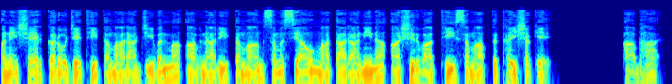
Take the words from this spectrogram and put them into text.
અને શેર કરો જેથી તમારા જીવનમાં આવનારી તમામ સમસ્યાઓ માતા રાનીના આશીર્વાદથી સમાપ્ત થઈ શકે. આભાર.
